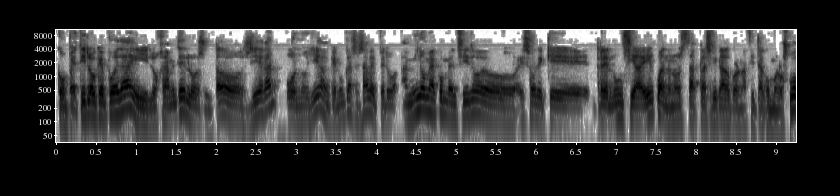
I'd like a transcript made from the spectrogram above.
competir lo que pueda y, lógicamente, los resultados llegan o no llegan, que nunca se sabe. Pero a mí no me ha convencido eso de que renuncia a ir cuando no está clasificado por una cita como los Juegos.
